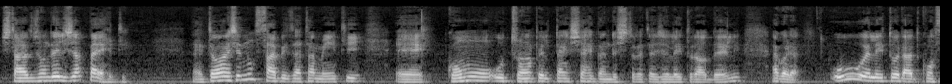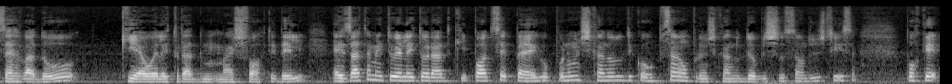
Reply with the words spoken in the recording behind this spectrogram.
estados onde ele já perde. Então a gente não sabe exatamente é, como o Trump está enxergando a estratégia eleitoral dele. Agora, o eleitorado conservador que é o eleitorado mais forte dele, é exatamente o eleitorado que pode ser pego por um escândalo de corrupção, por um escândalo de obstrução de justiça, porque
